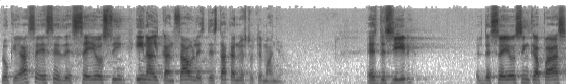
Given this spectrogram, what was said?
Lo que hace ese deseo sin inalcanzables destaca nuestro tamaño. Es decir, el deseo es incapaz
